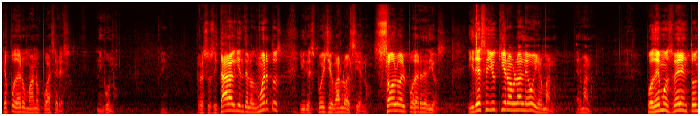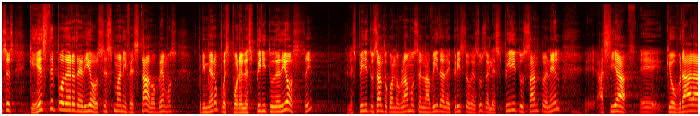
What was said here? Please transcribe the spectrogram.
¿Qué poder humano puede hacer eso? Ninguno. Resucitar a alguien de los muertos y después llevarlo al cielo. Solo el poder de Dios. Y de ese yo quiero hablarle hoy, hermano, hermana. Podemos ver entonces que este poder de Dios es manifestado, vemos, Primero, pues por el Espíritu de Dios, ¿sí? El Espíritu Santo, cuando hablamos en la vida de Cristo Jesús, el Espíritu Santo en Él eh, hacía eh, que obrara,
